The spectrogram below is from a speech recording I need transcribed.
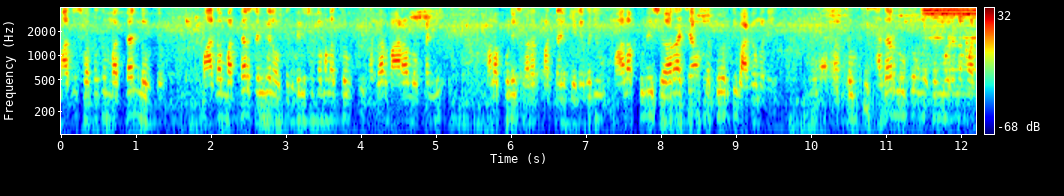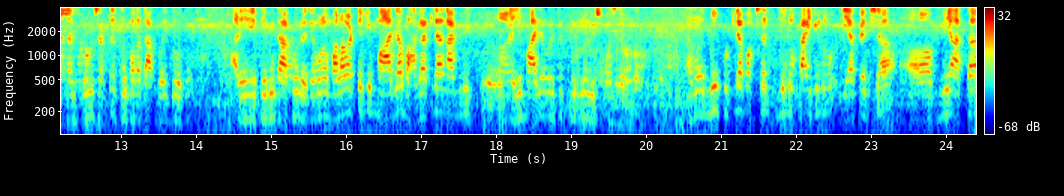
माझं स्वतःचं मतदान नव्हतं. माझा मतदारसंघ नव्हता तरीसुद्धा मला चौतीस हजार बारा लोकांनी मला पुणे शहरात मतदान केले. म्हणजे मला पुणे शहराच्या मध्यवर्ती भागामध्ये चौतीस हजार लोक वसंत मोरेला मतदान करू शकतात हे मला दाखवायचं होतं. आणि ते मी दाखवलं त्यामुळे मला वाटतं की माझ्या भागातल्या नागरिक हे माझ्यावरती पूर्ण विश्वास ठेवतात. त्यामुळे मी कुठल्या पक्षात गेलो काय गेलो यापेक्षा मी आता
